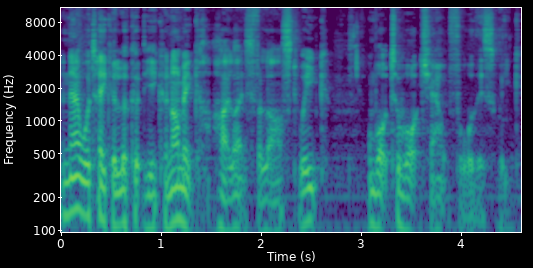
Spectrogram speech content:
And now we'll take a look at the economic highlights for last week and what to watch out for this week.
